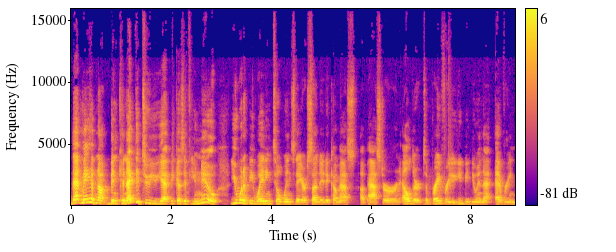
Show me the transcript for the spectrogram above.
That may have not been connected to you yet because if you knew, you wouldn't be waiting till Wednesday or Sunday to come ask a pastor or an elder to pray Mhm. for you. You'd be doing that every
